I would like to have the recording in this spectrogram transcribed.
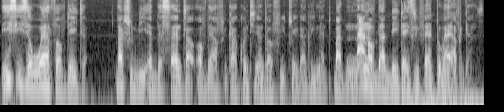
this is a wealth of data that should be at the center of the Africa Continental Free Trade Agreement. But none of that data is referred to by Africans.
